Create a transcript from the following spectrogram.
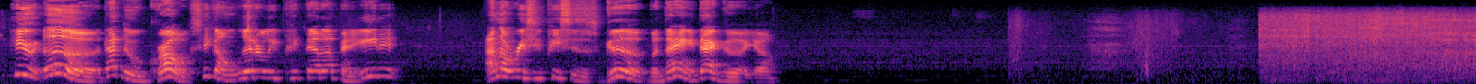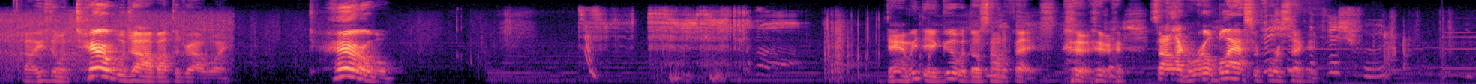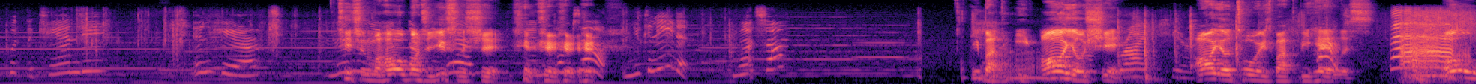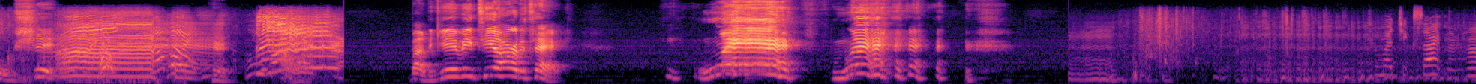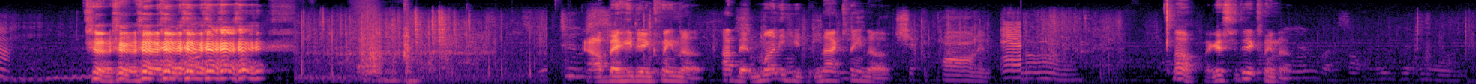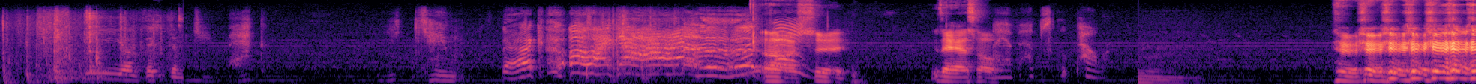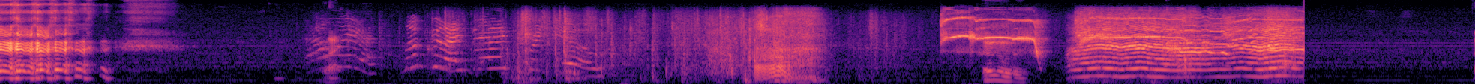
Here, ugh, that dude gross. He gonna literally pick that up and eat it. I know Reese Pieces is good, but they ain't that good, yo. Oh, he's doing a terrible job out the driveway. Terrible. Damn, we did good with those sound effects. Sound like a real blaster for a second. fish food. You put the candy in here. Teaching them a whole bunch of useless shit. it comes out, and you can eat it. You want some? he about to eat all your shit. Right here. All your toys about to be headless. Oh shit. about to give ET a heart attack. Wah! Wah! Too much excitement, huh? I bet he didn't clean up. I bet money he did not clean up. Oh, I guess he did clean up. be a victim. Came back. He came back. Oh my god! Oh shit. He's an asshole. I have absolute power. like, Look what I made for you. ooh.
